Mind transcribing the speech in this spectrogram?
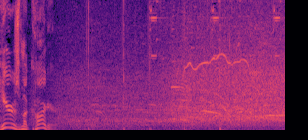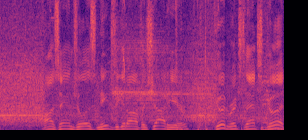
Here's McCarter. Los Angeles needs to get off a shot here. Goodrich, that's good.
